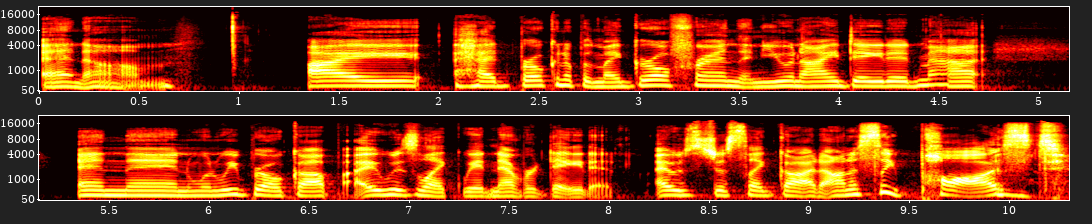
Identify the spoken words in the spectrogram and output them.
And um, I had broken up with my girlfriend. Then you and I dated, Matt. And then when we broke up, I was like, we had never dated. I was just like, God honestly paused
